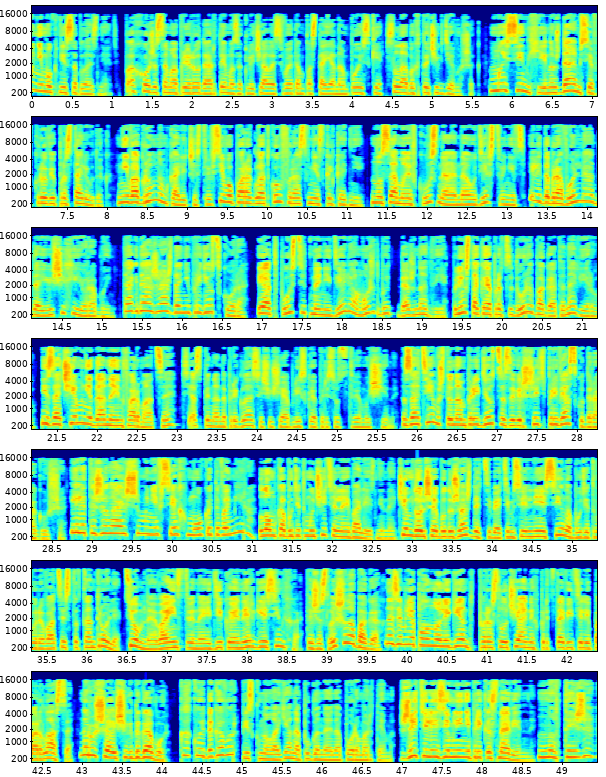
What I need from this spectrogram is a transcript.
Он не мог не соблазнять. Похоже, сама природа Артема заключалась в этом постоянном поиске слабых точек девушек. Мы, синхи, нуждаемся в крови простолюдок. Не в огромном количестве, всего пара глотков раз в несколько дней. Но самое вкусное она у девственниц или добровольно отдающих ее рабынь. Тогда жажда не придет скоро и отпустит на неделю, а может быть даже на две. Плюс такая процедура богата на веру. И зачем мне данная информация? Вся спина напряглась, ощущая близкое присутствие мужчины. Затем, что нам придется завершить привязку, дорогуша. Или ты желаешь мне всех мук этого мира. Ломка будет мучительной и болезненной. Чем дольше я буду жаждать тебя, тем сильнее сила будет вырываться из-под контроля. Темная, воинственная и дикая энергия Синха. Ты же слышал о богах? На земле полно легенд про случайных представителей Парласа, нарушающих договор. Какой договор? пискнула я, напуганная напором Артема. Жители земли неприкосновенны. Но ты же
